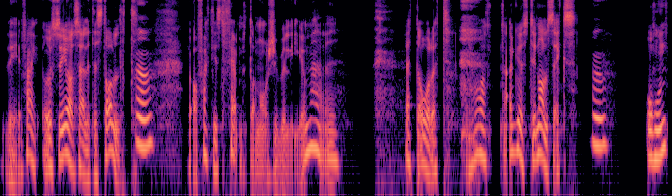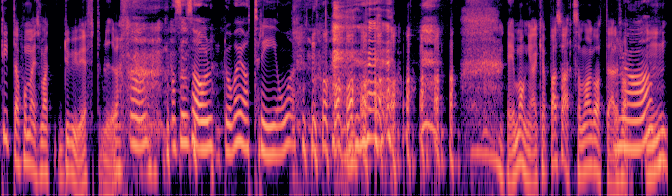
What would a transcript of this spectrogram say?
det är faktiskt... Och så är jag så här lite stolt. Ja. Jag har faktiskt 15 års jubileum här i detta året. Det var augusti 06. Ja. Och hon tittar på mig som att du är efterbliven. Ja. Och så sa hon, då var jag tre år. det är många kuppar svart som har gått därifrån. Ja. Mm.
